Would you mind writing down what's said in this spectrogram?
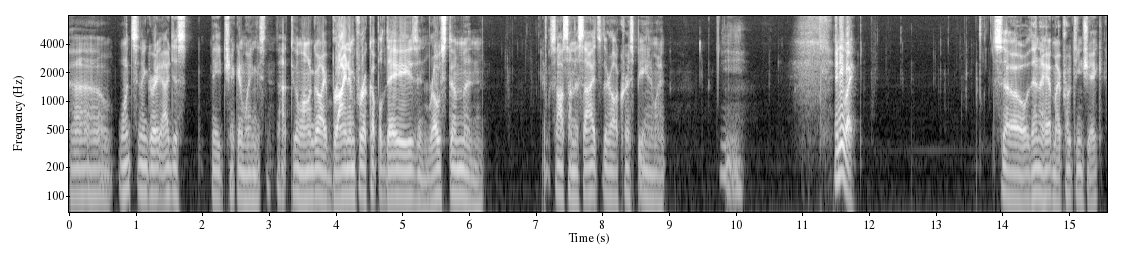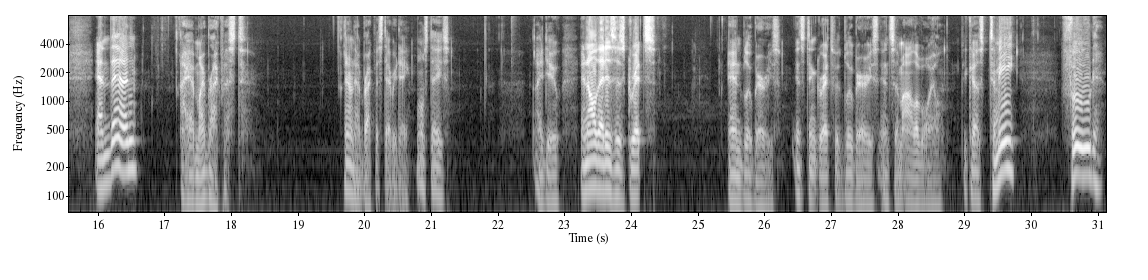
Uh, once in a great, I just made chicken wings not too long ago. I brine them for a couple days and roast them and sauce on the sides so they're all crispy and went. Eh. Anyway, so then I have my protein shake, and then I have my breakfast. I don't have breakfast every day. Most days I do. And all that is is grits and blueberries. Instant grits with blueberries and some olive oil. Because to me, food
